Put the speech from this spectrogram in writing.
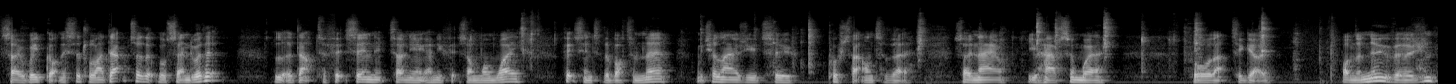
so we've got this little adapter that we'll send with it little adapter fits in it only only fits on one way fits into the bottom there which allows you to push that onto there. So now you have somewhere for that to go. On the new version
